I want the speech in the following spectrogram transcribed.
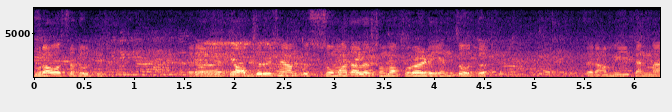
दुरावस्थेत होते. तर ते ऑब्झर्वेशन आमचं सोमा दादा सोमा कुराडे यांचं होतं. तर आम्ही त्यांना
